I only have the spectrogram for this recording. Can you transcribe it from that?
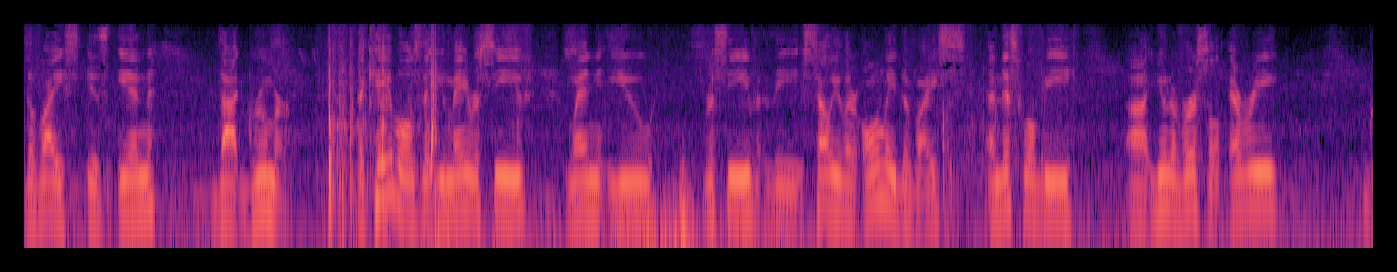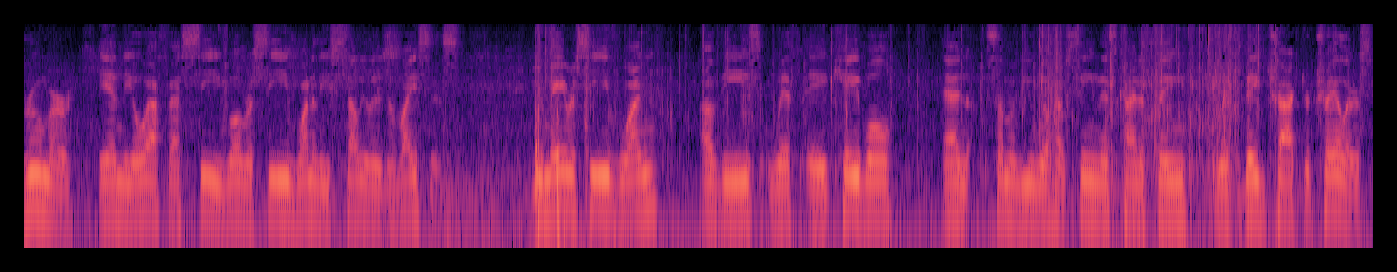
device is in that groomer. The cables that you may receive when you receive the cellular only device and this will be uh, universal. Every groomer in the OFSC will receive one of these cellular devices. You may receive one of these with a cable and some of you will have seen this kind of thing with big tractor trailers.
